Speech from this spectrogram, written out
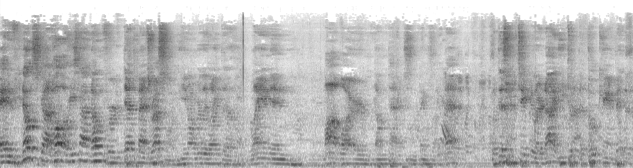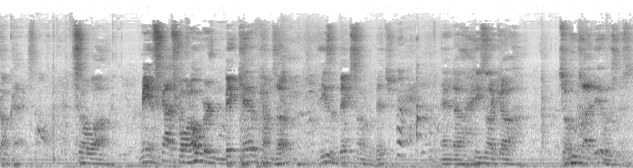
And if you know Scott Hall, he's not known for deathmatch wrestling. He don't really like to land in barbed wire, thumbtacks, and things like that. But this particular night, he took the boot camp into thumbtacks. So uh, me and Scott's going over, and Big Kev comes up. He's a big son of a bitch. And uh, he's like, uh, so whose idea was this?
